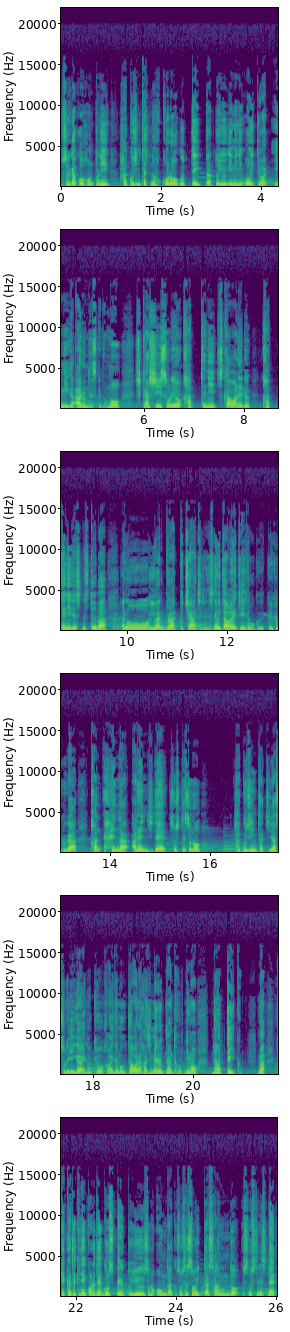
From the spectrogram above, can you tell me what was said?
それがこう本当に白人たちの心を打っていったという意味においては意味があるんですけどもしかしそれを勝手に使われる勝手にですね例えばあのいわゆるブラックチャーチでですね歌われていた曲が変なアレンジでそしてその白人たちやそれ以外の教会でも歌われ始めるなんてことにもなっていく。まあ、結果的にこれでゴスペルというその音楽そしてそういったサウンドそしてですね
